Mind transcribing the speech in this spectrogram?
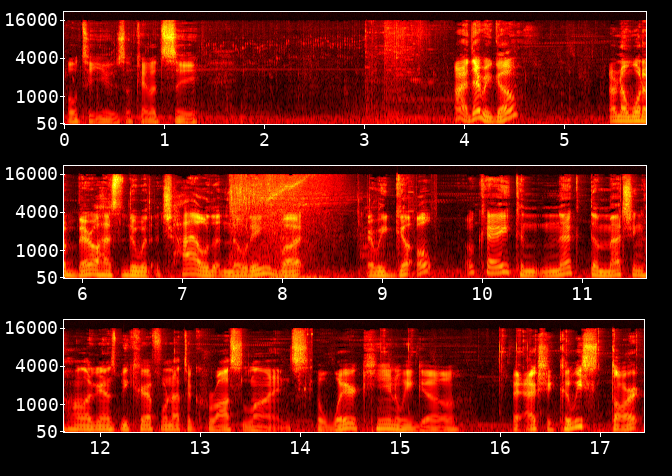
Hold to use. Okay, let's see. Alright, there we go. I don't know what a barrel has to do with child noting, but... There we go. Oh, okay. Connect the matching holograms. Be careful not to cross lines. But where can we go? Actually, could we start?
